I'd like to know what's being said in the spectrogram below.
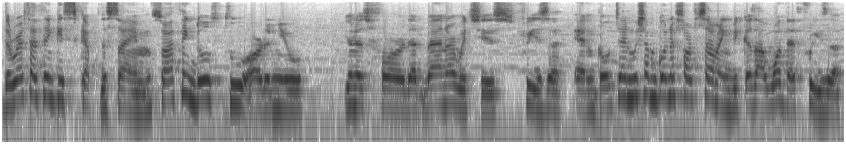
The rest I think is kept the same. So I think those two are the new units for that banner, which is Frieza and Goten, which I'm to start summoning because I want that Frieza.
